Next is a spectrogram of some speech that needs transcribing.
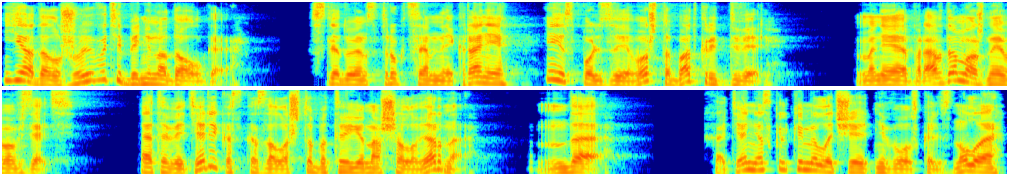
«Я одолжу его тебе ненадолго». Следуя инструкциям на экране и используя его, чтобы открыть дверь. «Мне правда можно его взять?» «Это ведь Эрика сказала, чтобы ты её нашёл, верно?» «Да». Хотя несколько мелочей от него ускользнуло,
